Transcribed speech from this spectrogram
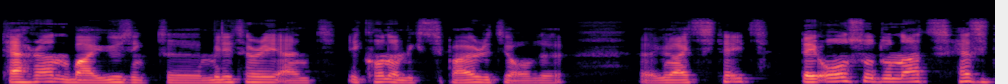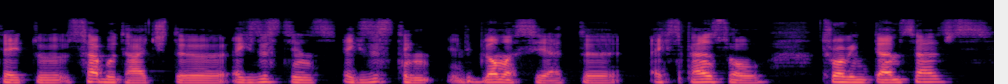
Tehran by using the military and economic superiority of the uh, United States. They also do not hesitate to sabotage the existence, existing diplomacy at the expense of throwing themselves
